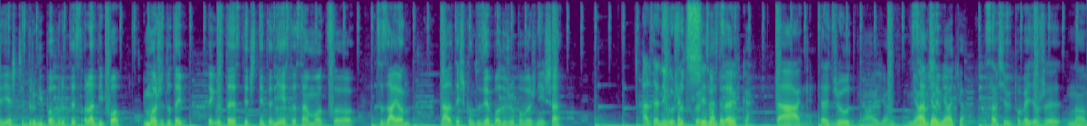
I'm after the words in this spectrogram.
y, jeszcze drugi powrót to jest Oladipo. I może tutaj jakby statystycznie to nie jest to samo, co, co Zion, no ale też kontuzja była dużo poważniejsza. Ale ten jego rzut w końcówce... Tak, ten rzut. Miodzio, Sam miodzio, się- miodzio. Sam się wypowiedział, że no...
